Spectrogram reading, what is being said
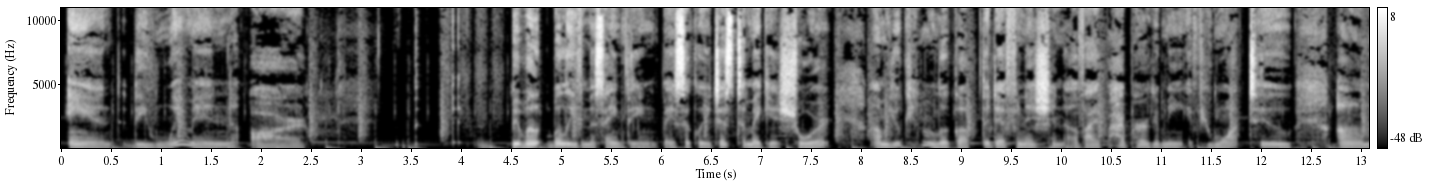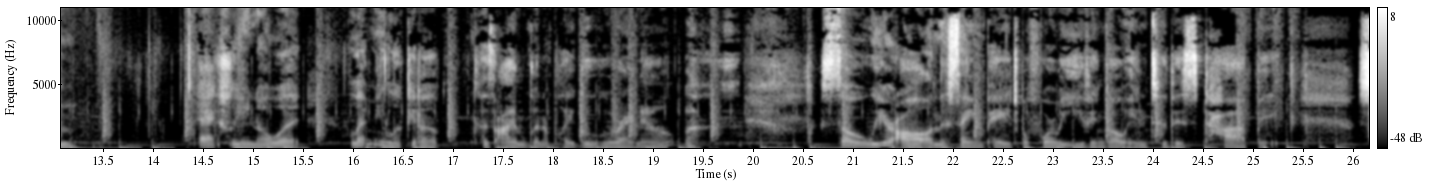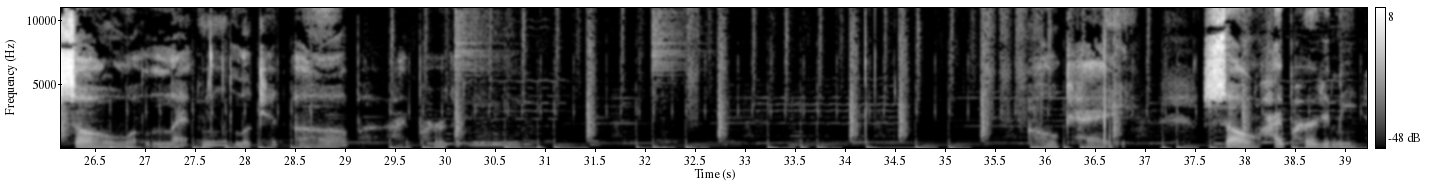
And the women are be- believe in the same thing basically just to make it short. Um, you can look up the definition of hypergamy if you want to. Um, actually you know what? Let me look it up because i'm gonna play google right now. So we are all on the same page before we even go into this topic. So let me look it up. Hypergamy. Okay, so hypergamy,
